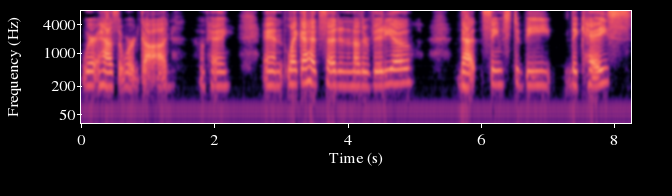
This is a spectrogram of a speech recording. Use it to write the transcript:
where it has the word God. Okay, and like I had said in another video, that seems to be the case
